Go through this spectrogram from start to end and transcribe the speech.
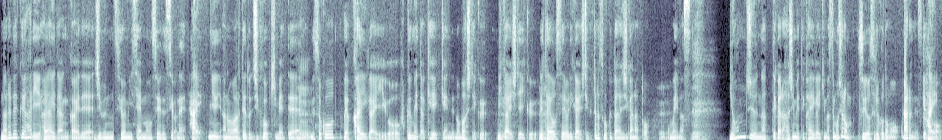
なるべくやはり早い段階で自分の強み、専門性ですよね、はい、にあのある程度軸を決めて、うん、でそこをやっぱり海外を含めた経験で伸ばしていく、理解していく、で多様性を理解していくというのはすごく大事かなと思います。うん。うん40になってから初めて海外行きます。もちろん通用することもあるんですけども、はい、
